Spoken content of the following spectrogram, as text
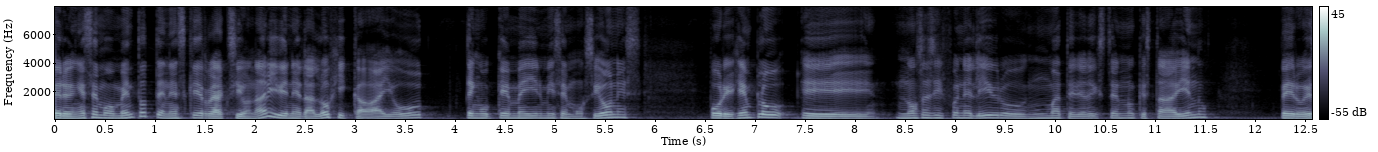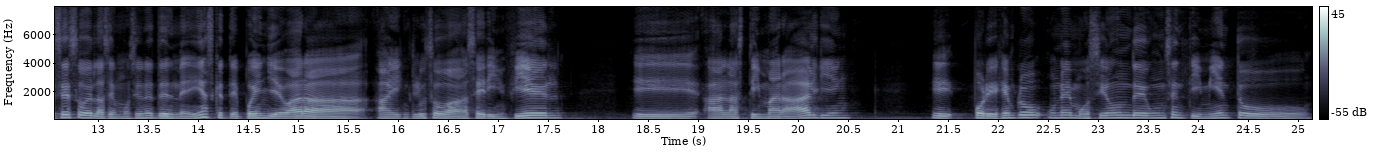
Pero en ese momento tenés que reaccionar y viene la lógica, ¿va? Yo tengo que medir mis emociones. Por ejemplo, eh, no sé si fue en el libro o en un material externo que estaba viendo, pero es eso de las emociones desmedidas que te pueden llevar a, a incluso a ser infiel, eh, a lastimar a alguien. Eh, por ejemplo, una emoción de un sentimiento...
